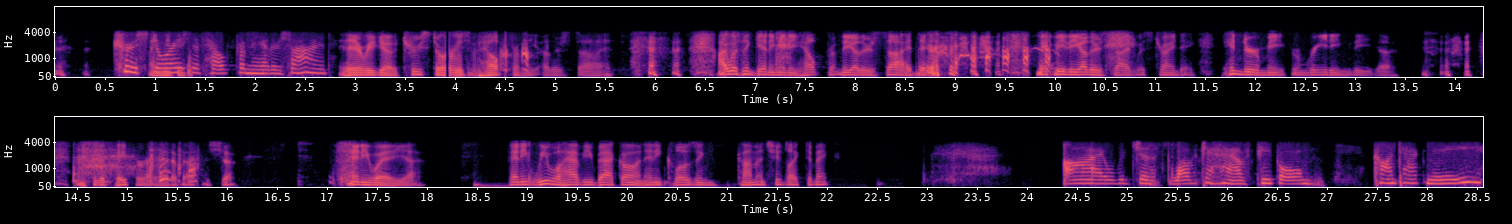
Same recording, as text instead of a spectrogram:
True need to- stories of help from the other side. There we go. True stories of help from the other side. I wasn't getting any help from the other side there. Maybe the other side was trying to hinder me from reading the uh, the paper I had about the show. Anyway, yeah. Penny, we will have you back on. Any closing comments you'd like to make? I would just love to have people contact me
